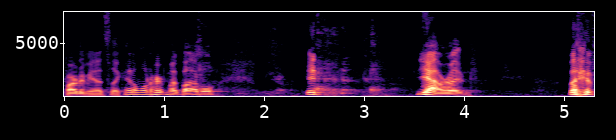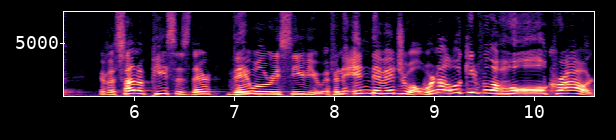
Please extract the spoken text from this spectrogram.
part of me that's like, I don't want to hurt my Bible. It, yeah, right. But if, if a son of peace is there, they will receive you. If an individual, we're not looking for the whole crowd,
